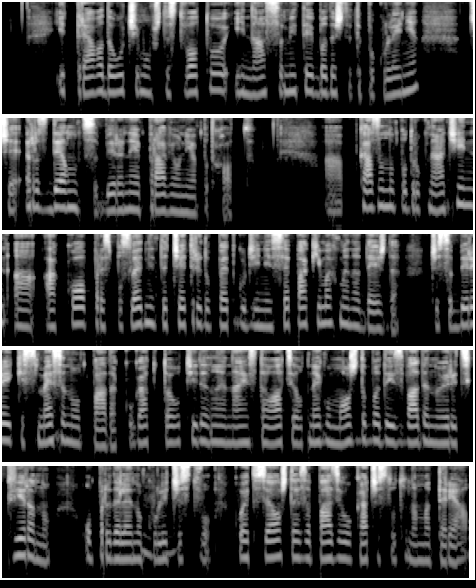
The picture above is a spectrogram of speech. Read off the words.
и трябва да учим обществото и нас самите и бъдещите поколения, че разделното събиране е правилният подход. А, казано по друг начин, а, ако през последните 4 до 5 години все пак имахме надежда, че събирайки смесен отпадък, когато той отиде на една инсталация, от него може да бъде извадено и рециклирано определено mm-hmm. количество, което все още е запазило качеството на материал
